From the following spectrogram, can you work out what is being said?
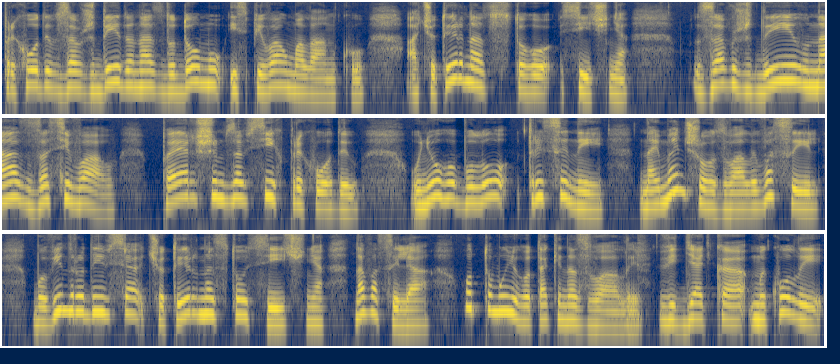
приходив завжди до нас додому і співав маланку. А 14 січня завжди в нас засівав. Першим за всіх приходив. У нього було три сини. Найменшого звали Василь, бо він родився 14 січня на Василя. От тому його так і назвали. Від дядька Миколи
